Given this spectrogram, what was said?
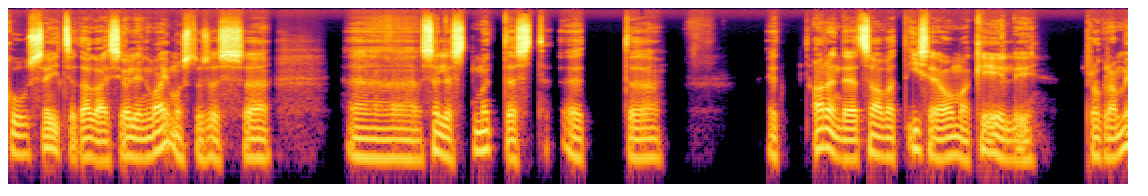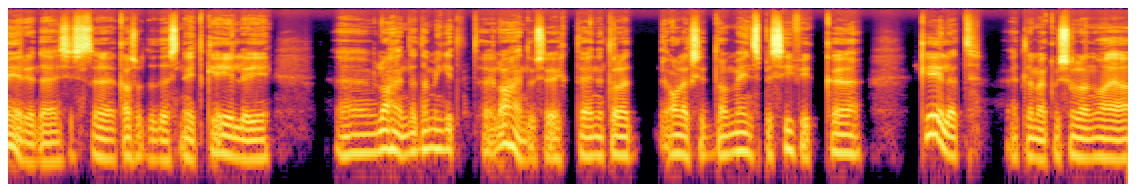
kuus-seitse tagasi olin vaimustuses sellest mõttest, et, et arendajad saavad ise oma keeli programmeerida ja siis äh, kasutades neid keeli äh, lahendada mingeid äh, lahendusi, ehk need oled, oleksid domain specific keeled, ütleme, kui sul on vaja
